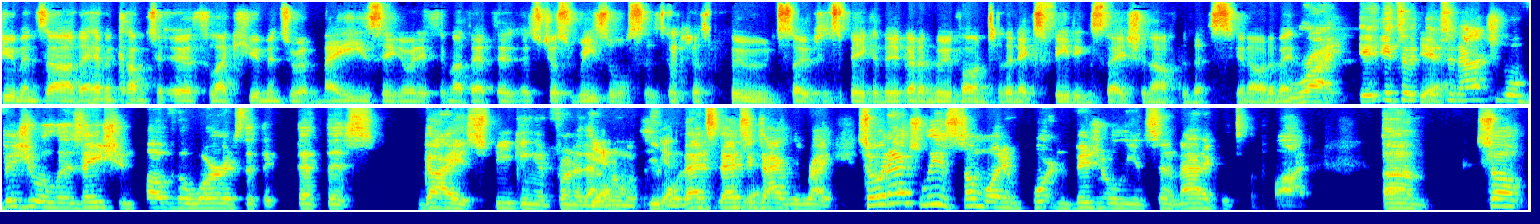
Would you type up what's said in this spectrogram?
humans are. They haven't come to Earth like humans are amazing or anything like that. They're- It's just resources. It's just food, so to speak, and they're going to move on to the next feeding station after this. You know what I mean? Right. It, it's a Yeah. it's an actual visualization of the words that the that this guy is speaking in front of that Yeah, room of people. yeah, That's that's yeah. exactly right. So it actually is somewhat important visually and cinematically to the plot. Um, so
